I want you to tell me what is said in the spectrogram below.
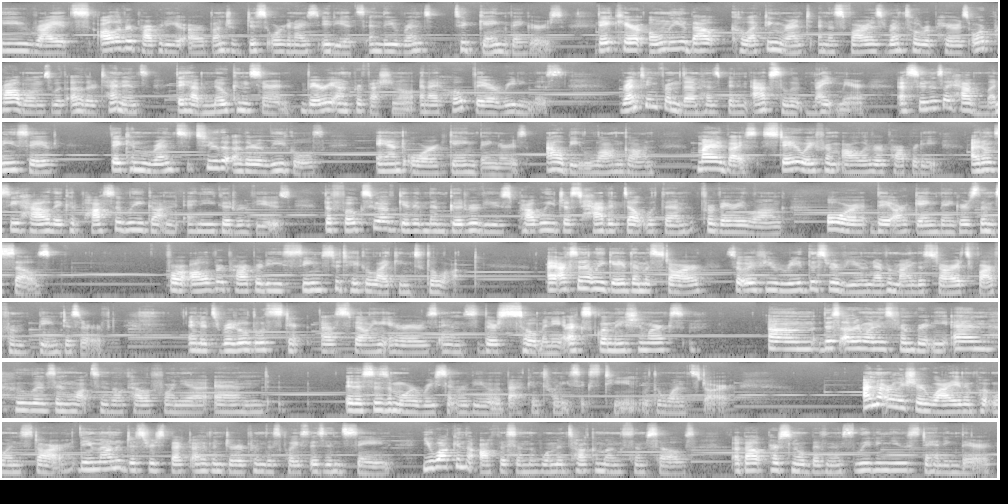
He writes Oliver Property are a bunch of disorganized idiots and they rent to gangbangers. They care only about collecting rent, and as far as rental repairs or problems with other tenants, they have no concern. Very unprofessional, and I hope they are reading this. Renting from them has been an absolute nightmare. As soon as I have money saved, they can rent to the other illegals and or gangbangers. I'll be long gone. My advice, stay away from Oliver property. I don't see how they could possibly gotten any good reviews. The folks who have given them good reviews probably just haven't dealt with them for very long, or they are gangbangers themselves. For Oliver Property seems to take a liking to the lot. I accidentally gave them a star, so if you read this review, never mind the star, it's far from being deserved. And it's riddled with st- uh, spelling errors, and there's so many exclamation marks. Um, this other one is from Brittany N., who lives in Watsonville, California, and this is a more recent review back in 2016 with a one star. I'm not really sure why I even put one star. The amount of disrespect I have endured from this place is insane. You walk in the office and the women talk amongst themselves about personal business, leaving you standing there.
